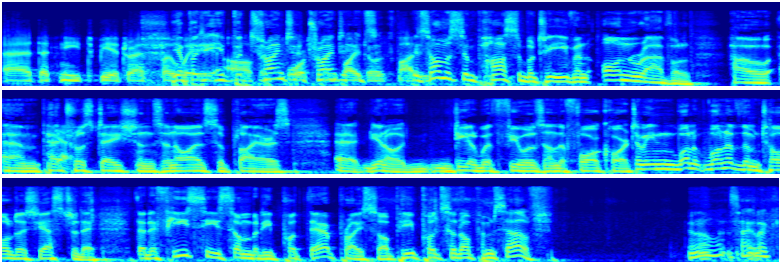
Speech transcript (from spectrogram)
that need to be addressed by yeah, way but, but of trying to, trying to, it's, it's, almost impossible to even unravel how um, petrol yeah. stations and oil suppliers, uh, you know, deal with fuels on the forecourt. I mean, one one of them told us yesterday that if he sees somebody put their price up, he puts it up himself. You know, it's like.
